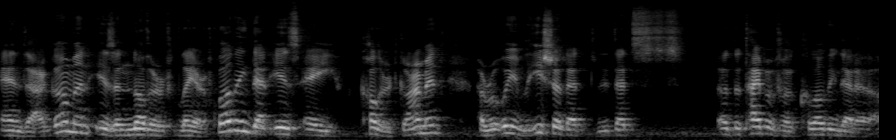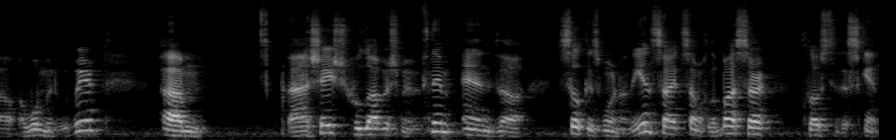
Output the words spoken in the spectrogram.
and the argaman is another layer of clothing that is a colored garment. Haru'im leisha that that's uh, the type of uh, clothing that a, a, woman would wear. Um, Sheish hulavish mevifnim, and the silk is worn on the inside. Samach labasar, close to the skin.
